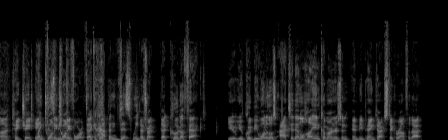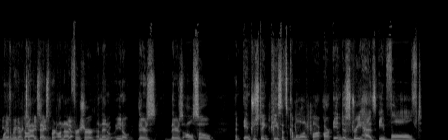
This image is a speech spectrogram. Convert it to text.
uh, take change in Like this 2024. That could could- happen this week. That's right. That could affect you. You could be one of those accidental high income earners and, and be paying tax. Stick around for that. We're going to bring our tax expert on that Yeah. for sure. And then you know, there's there's also an interesting piece that's come along. Our, our industry has evolved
